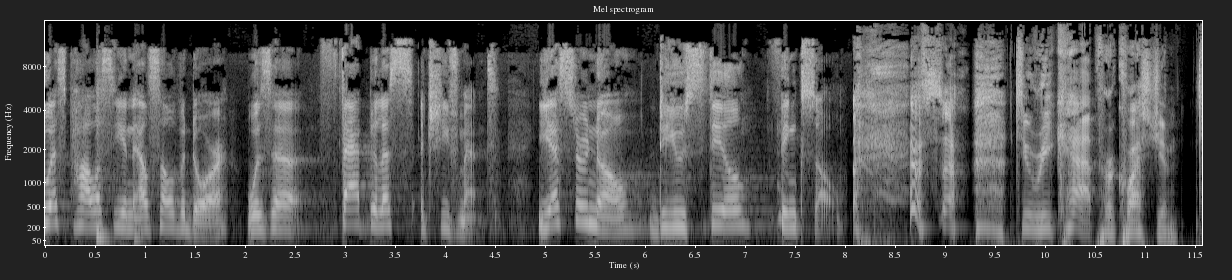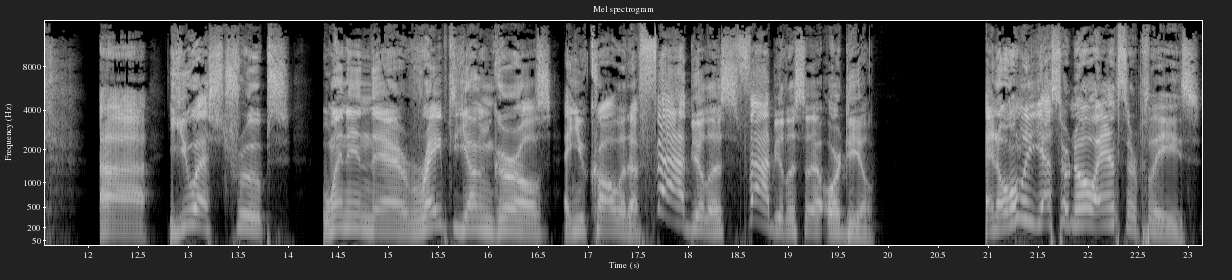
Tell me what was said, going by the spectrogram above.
U.S. policy in El Salvador was a fabulous achievement. Yes or no, do you still think so? so, to recap her question, uh, U.S. troops went in there, raped young girls, and you call it a fabulous, fabulous uh, ordeal. And only yes or no answer, please.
